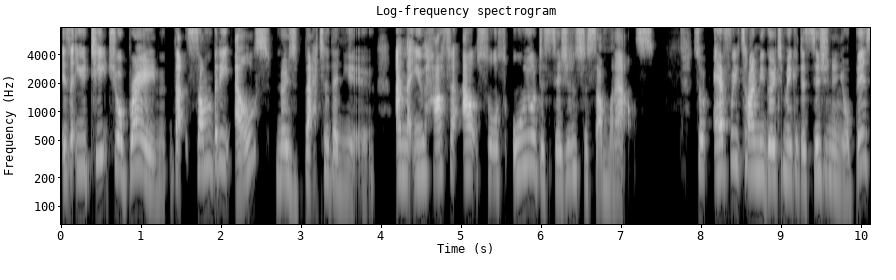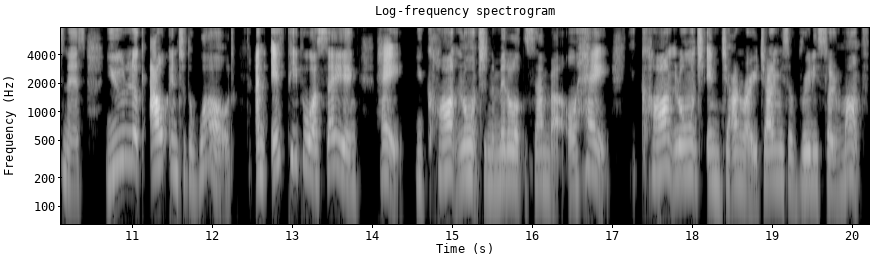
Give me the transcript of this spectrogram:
is that you teach your brain that somebody else knows better than you and that you have to outsource all your decisions to someone else. So every time you go to make a decision in your business, you look out into the world. And if people are saying, hey, you can't launch in the middle of December, or hey, you can't launch in January, January is a really slow month,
